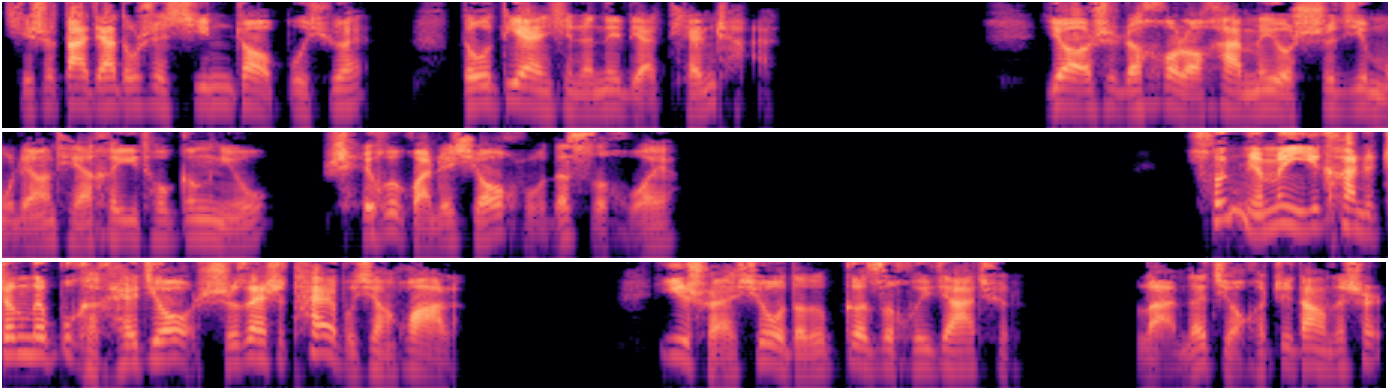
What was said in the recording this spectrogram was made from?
其实大家都是心照不宣，都惦记着那点田产。要是这后老汉没有十几亩良田和一头耕牛，谁会管这小虎的死活呀？村民们一看这争得不可开交，实在是太不像话了，一甩袖子都各自回家去了，懒得搅和这档子事儿。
